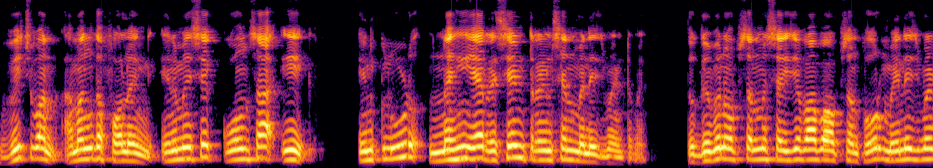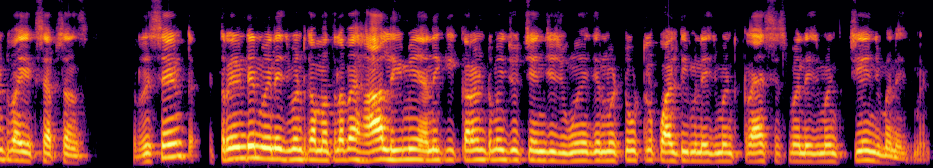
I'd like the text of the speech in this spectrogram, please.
which one among the following इनमें से कौन सा एक इंक्लूड नहीं है रिसेंट ट्रेंड मैनेजमेंट में? तो गिवन ऑप्शन में सही जवाब option four management by exceptions recent trend in management का मतलब है हाल ही में, यानी कि करंट में जो चेंजेस हुए हैं, जिनमें total quality management crisis management change management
